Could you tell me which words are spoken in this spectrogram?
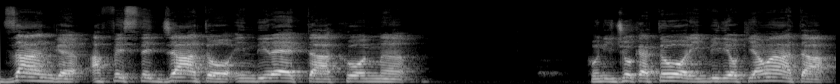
Zhang ha festeggiato in diretta con, con i giocatori in videochiamata.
